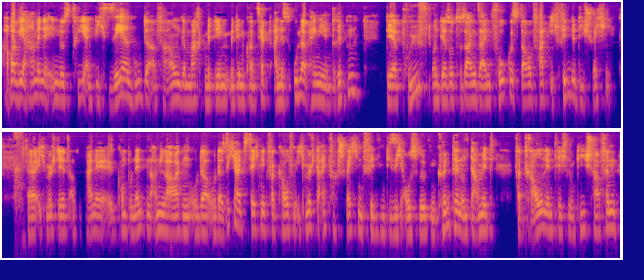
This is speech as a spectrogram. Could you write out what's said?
Aber wir haben in der Industrie eigentlich sehr gute Erfahrungen gemacht mit dem, mit dem Konzept eines unabhängigen Dritten, der prüft und der sozusagen seinen Fokus darauf hat, ich finde die Schwächen. Äh, ich möchte jetzt also keine Komponentenanlagen oder, oder Sicherheitstechnik verkaufen. Ich möchte einfach Schwächen finden, die sich auswirken könnten und damit Vertrauen in Technologie schaffen.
